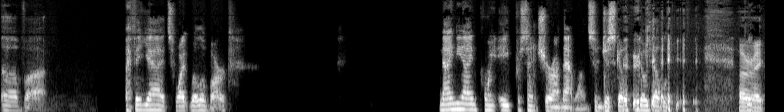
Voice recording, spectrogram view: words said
of uh, I think yeah, it's white willow bark. Ninety nine point eight percent sure on that one. So just go okay. go double. All right.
